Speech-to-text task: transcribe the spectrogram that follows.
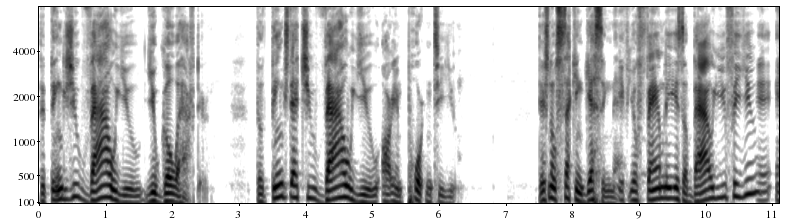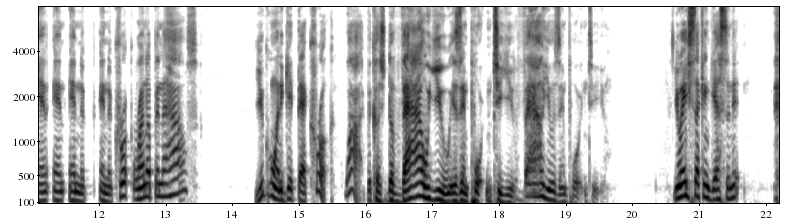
The things you value, you go after. The things that you value are important to you. There's no second guessing that. If your family is a value for you and, and, and, the, and the crook run up in the house, you're going to get that crook. Why? Because the value is important to you. The value is important to you. You ain't second guessing it.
